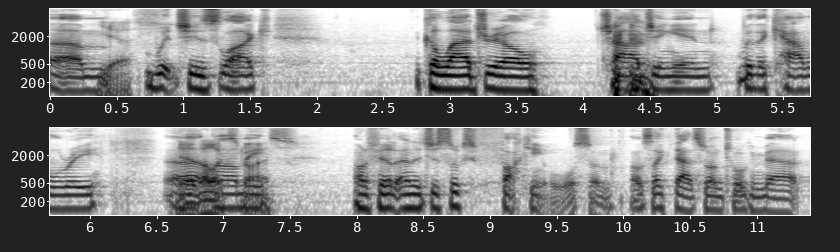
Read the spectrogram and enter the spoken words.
Um, Yes. which is like Galadriel charging in with a cavalry uh, yeah, that looks army nice. on a field, and it just looks fucking awesome. I was like, that's what I'm talking about,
